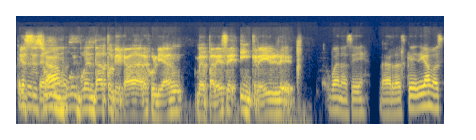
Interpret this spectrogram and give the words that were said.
Ese es un muy buen dato que acaba de dar Julián, me parece increíble. Bueno, sí, la verdad es que, digamos,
